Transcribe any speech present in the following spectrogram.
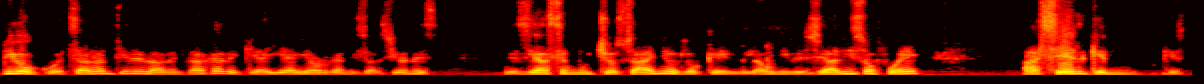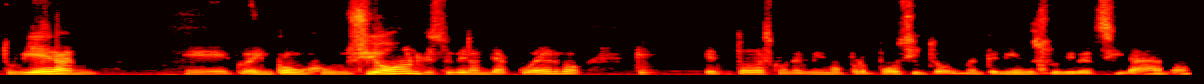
digo, Cuetzalan tiene la ventaja de que ahí hay organizaciones desde hace muchos años. Lo que la universidad hizo fue hacer que, estuvieran eh, en conjunción, que estuvieran de acuerdo, que, todas con el mismo propósito, manteniendo su diversidad, ¿no?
